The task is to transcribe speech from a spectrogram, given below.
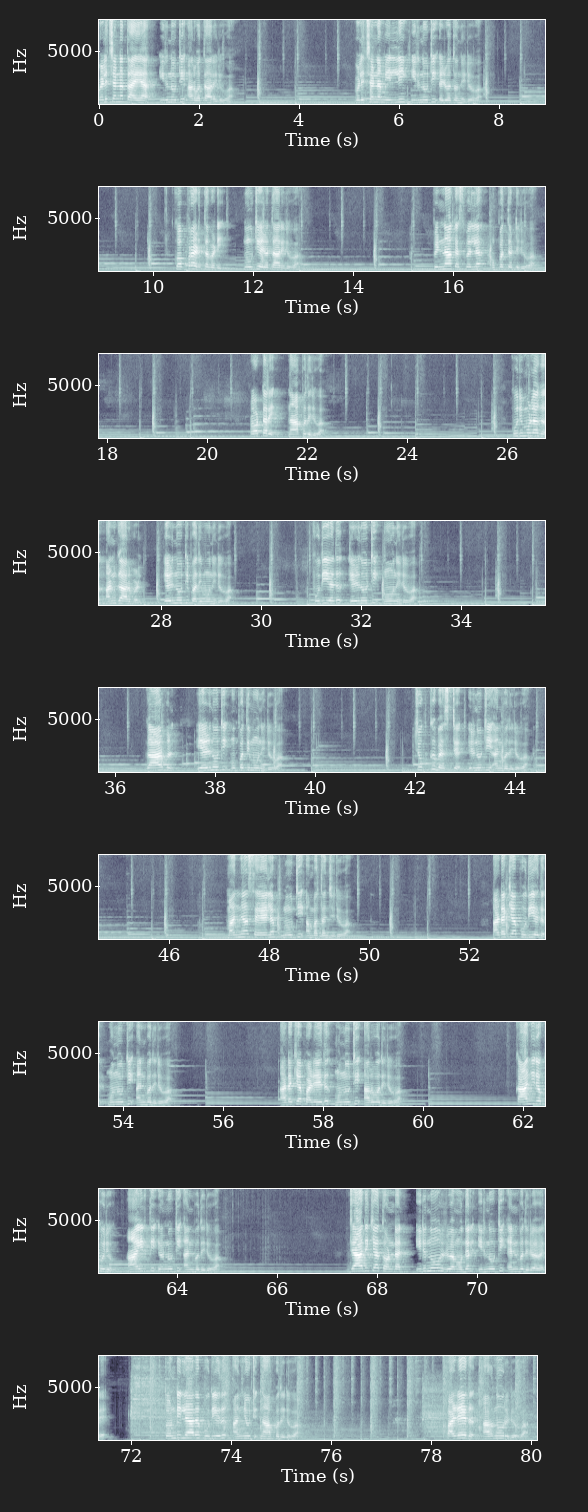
വെളിച്ചെണ്ണ തയ്യാർ ഇരുന്നൂറ്റി അറുപത്തി ആറ് രൂപ. വെളിച്ചെണ്ണ മില്ലിംഗ് ഇരുന്നൂറ്റി എഴുപത്തൊന്ന് രൂപ. കൊപ്ര എടുത്തപടി നൂറ്റി എഴുപത്തി ആറ് രൂപ. പിണ്ണാക്ക് എസ്പെല്ല മുപ്പത്തെട്ട് രൂപ. റോട്ടറി നാൽപ്പത് രൂപ. കുരുമുളക് അൺഗാർബിൾ എഴുന്നൂറ്റി പതിമൂന്ന് രൂപ. പുതിയത് എഴുന്നൂറ്റി മൂന്ന് രൂപ. ഗാർബിൾ എഴുന്നൂറ്റി മുപ്പത്തിമൂന്ന് രൂപ. ചുക്ക് ബെസ്റ്റ് ഇരുന്നൂറ്റി അൻപത് രൂപ. മഞ്ഞ സേലം നൂറ്റി അമ്പത്തഞ്ച് രൂപ. അടയ്ക്ക പുതിയത് മുന്നൂറ്റി അൻപത് രൂപ. അടയ്ക്ക പഴയത് മുന്നൂറ്റി അറുപത് രൂപ. കാഞ്ഞിരക്കുരു ആയിരത്തി എണ്ണൂറ്റി അൻപത് രൂപ. ജാതിക്ക തൊണ്ടൻ ഇരുന്നൂറ് രൂപ മുതൽ ഇരുന്നൂറ്റി എൺപത് രൂപ വരെ. തൊണ്ടില്ലാതെ പുതിയത് അഞ്ഞൂറ്റി നാൽപ്പത് രൂപ. പഴയത് അറുന്നൂറ് രൂപ.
